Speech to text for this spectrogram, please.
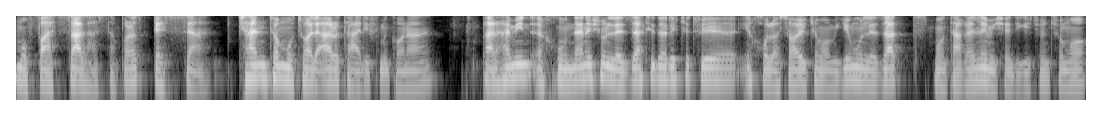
مفصل هستن پر از قصه هن. چند تا مطالعه رو تعریف می‌کنن بر همین خوندنشون لذتی داره که توی این خلاصه هایی که ما میگیم اون لذت منتقل نمیشه دیگه چون شما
